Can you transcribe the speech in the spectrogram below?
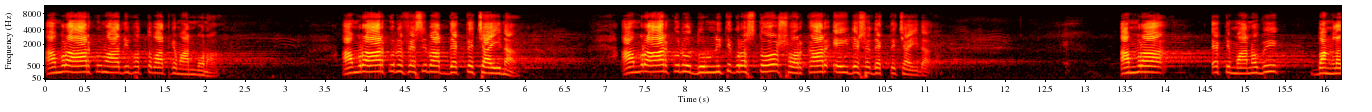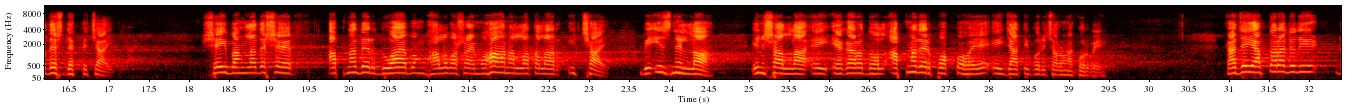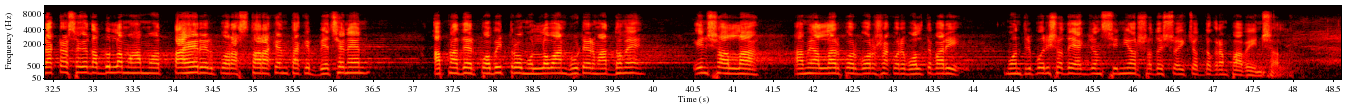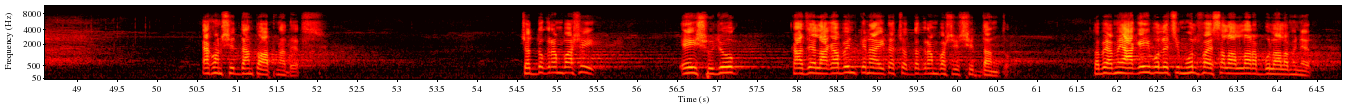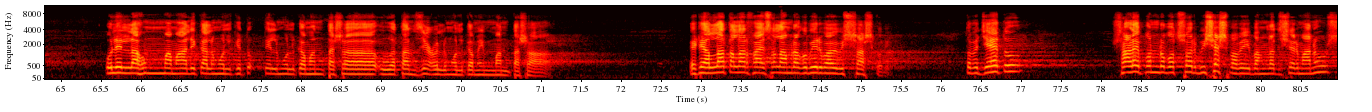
আমরা আর কোনো আধিপত্যবাদকে মানব না। আমরা আর কোনো ফেসিবাদ দেখতে চাই না। আমরা আর কোনো দুর্নীতিগ্রস্ত সরকার এই দেশে দেখতে চাই না। আমরা একটি মানবিক বাংলাদেশ দেখতে চাই। সেই বাংলাদেশের আপনাদের দোয়া এবং ভালোবাসায় মহান আল্লাহ তালার ইচ্ছায় বি ইজনিল্লাহ ইনশাল্লাহ এই এগারো দল আপনাদের পক্ষ হয়ে এই জাতি পরিচালনা করবে। কাজেই আপনারা যদি ডাক্তার সৈয়দ আবদুল্লাহ মোহাম্মদ তাহেরের পর আস্থা রাখেন, তাকে বেছে নেন আপনাদের পবিত্র মূল্যবান ভোটের মাধ্যমে, ইনশাআল্লাহ আমি আল্লাহর পর ভরসা করে বলতে পারি মন্ত্রী পরিষদে একজন সিনিয়র সদস্য এই চোদ্দগ্রাম পাবে ইনশাআল্লাহ। এখন সিদ্ধান্ত আপনাদের। চোদ্দগ্রামবাসী এই সুযোগ কাজে লাগাবেন কিনা এটা চোদ্দগ্রামবাসীর সিদ্ধান্ত। তবে আমি আগেই বলেছি, মূল ফয়সালা আল্লাহ রাব্বুল আলমিনের। উলিল্লাহুম্মা মালিকাল মুলকি তুতিল মুলকা মান তাশা ওয়া তানজিউল মুলকা মিম্মান এটি আল্লাহ তাআলার ফয়সালা, আমরা গভীরভাবে বিশ্বাস করি। তবে যেহেতু সাড়ে পনেরো বছর বিশেষভাবে বাংলাদেশের মানুষ,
